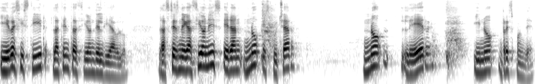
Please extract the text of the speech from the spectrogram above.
y resistir la tentación del diablo. Las tres negaciones eran no escuchar, no leer y no responder.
